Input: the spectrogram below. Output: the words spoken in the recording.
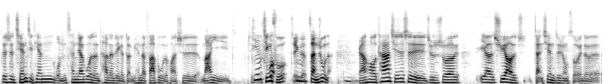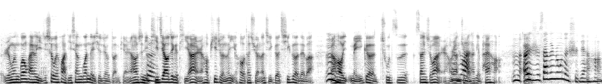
就是前几天我们参加过的他的这个短片的发布的话，是蚂蚁。金服这个赞助的，然后它其实是就是说要需要展现这种所谓的人文关怀和以及社会话题相关的一些这个短片，然后是你提交这个提案，然后批准了以后，他选了几个七个对吧？然后每一个出资三十万，然后让你去把它给拍好。嗯，而且是三分钟的时间哈，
